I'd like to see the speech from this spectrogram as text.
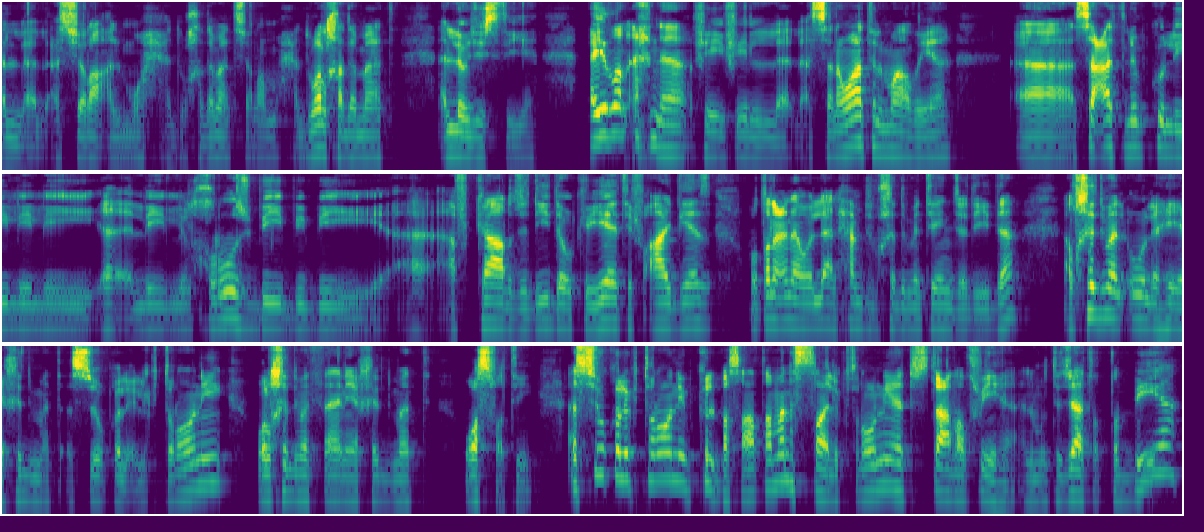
ال- ال- الشراء الموحد وخدمات الشراء الموحد والخدمات اللوجستية. أيضا إحنا في في ال- السنوات الماضية آه، سعت نبكو للخروج بافكار جديدة و creative ideas وطلعنا ولله الحمد بخدمتين جديدة. الخدمة الأولى هي خدمة السوق الإلكتروني والخدمة الثانية خدمة وصفتي. السوق الإلكتروني بكل بساطة منصة إلكترونية تستعرض فيها المنتجات الطبية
